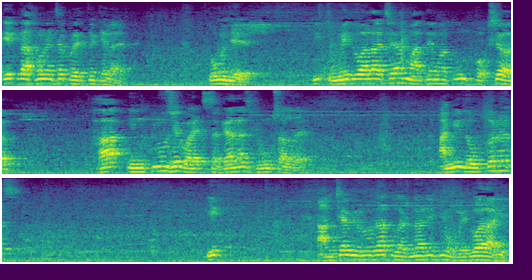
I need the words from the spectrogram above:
एक दाखवण्याचा प्रयत्न केला आहे. तो म्हणजे की उमेदवाराच्या माध्यमातून पक्ष हा इन्क्लुझिव्ह आहे सगळ्यांनाच घेऊन चाललाय. आम्ही लवकरच एक आमच्या विरोधात लढणारे जे उमेदवार आहेत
